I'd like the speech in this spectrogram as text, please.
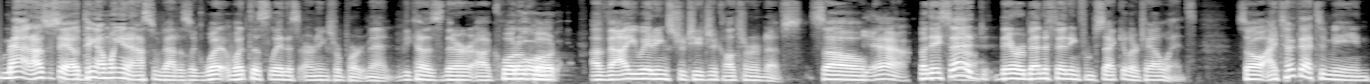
Matt, I was gonna say, the thing I want you to ask him about is like what what this latest earnings report meant because they're uh, quote unquote evaluating strategic alternatives. So, yeah, but they said they were benefiting from secular tailwinds. So I took that to mean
